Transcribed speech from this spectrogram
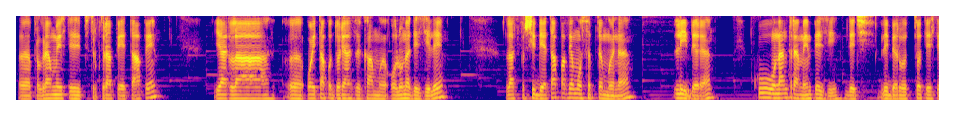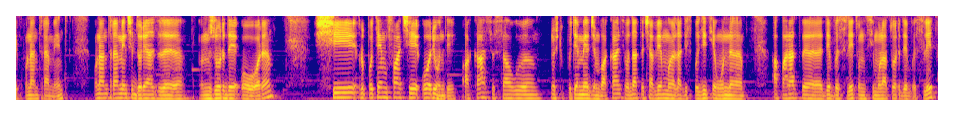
Uh, programul este structurat pe etape, iar la uh, o etapă durează cam o lună de zile. La sfârșit de etapă avem o săptămână liberă cu un antrenament pe zi, deci liberul tot este cu un antrenament, un antrenament ce durează în jur de o oră și îl putem face oriunde, acasă sau, uh, nu știu, putem merge în vacanțe, odată ce avem uh, la dispoziție un uh, aparat uh, de văslit, un simulator de văslit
